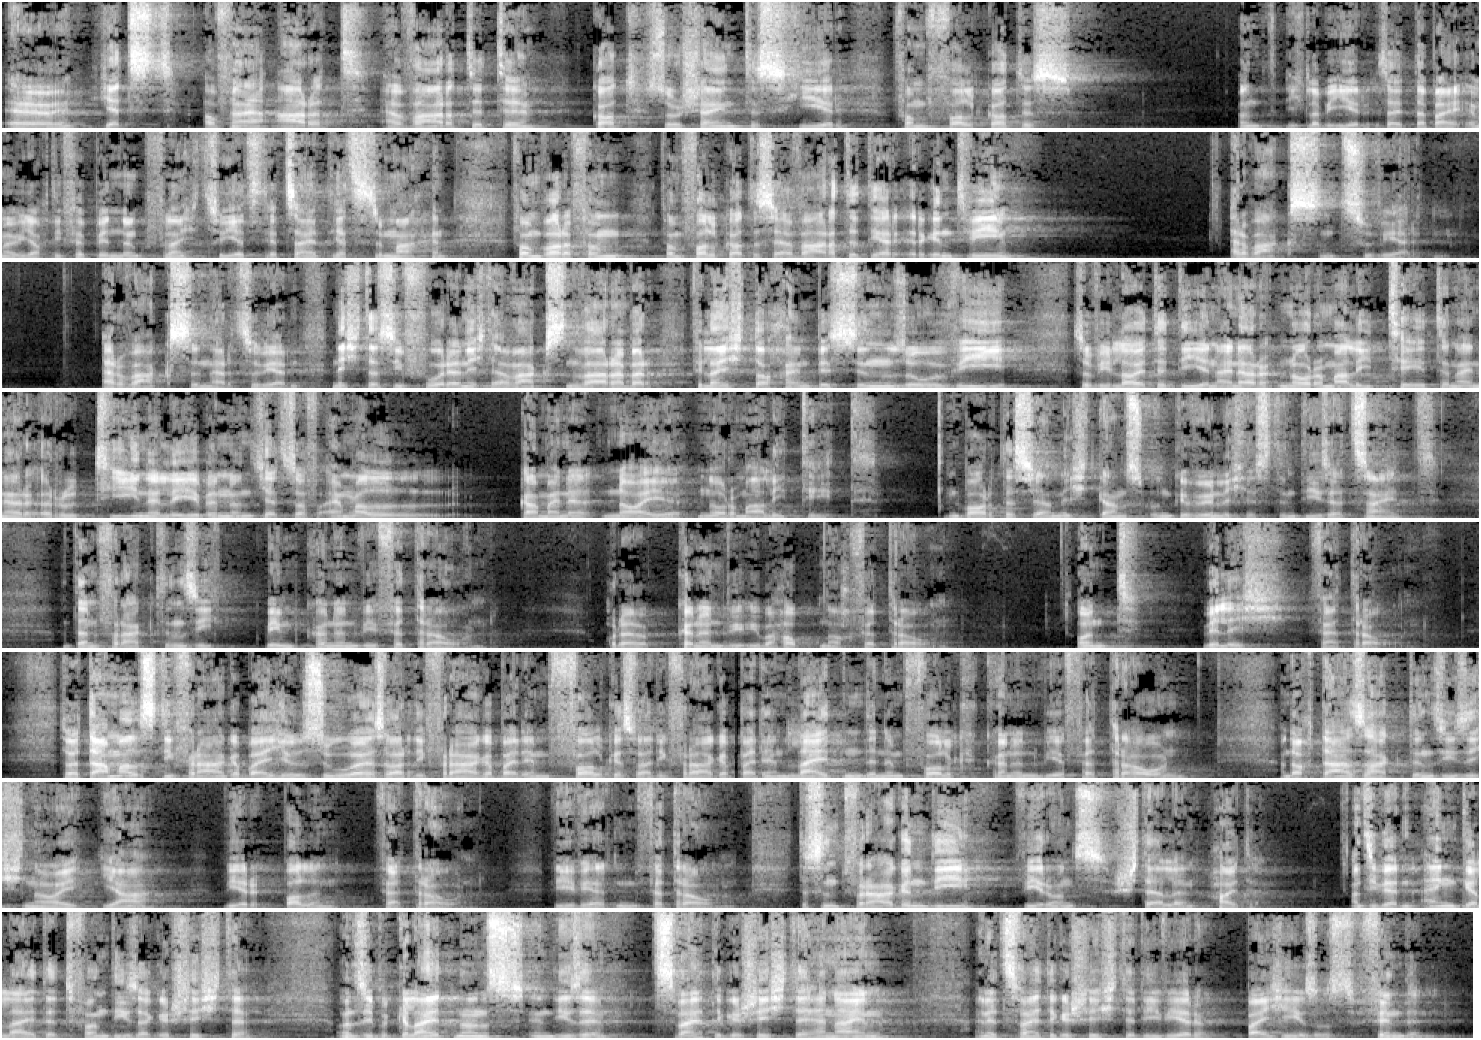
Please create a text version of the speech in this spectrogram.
Äh, jetzt auf eine Art erwartete Gott, so scheint es hier vom Volk Gottes. Und ich glaube, ihr seid dabei, immer wieder auch die Verbindung vielleicht zu jetzt der Zeit jetzt zu machen. Vom, vom, vom Volk Gottes erwartet er irgendwie erwachsen zu werden. Erwachsener zu werden. Nicht, dass sie vorher nicht erwachsen war, aber vielleicht doch ein bisschen so wie so wie Leute, die in einer Normalität, in einer Routine leben und jetzt auf einmal kam eine neue Normalität. Ein Wort, das ja nicht ganz ungewöhnlich ist in dieser Zeit. Und dann fragten sie, wem können wir vertrauen? Oder können wir überhaupt noch vertrauen? Und will ich vertrauen? Es war damals die Frage bei Josua, es war die Frage bei dem Volk, es war die Frage bei den Leitenden im Volk, können wir vertrauen? Und auch da sagten sie sich neu, ja, wir wollen vertrauen. Wir werden vertrauen. Das sind Fragen, die wir uns stellen heute. Und sie werden eingeleitet von dieser Geschichte und sie begleiten uns in diese zweite Geschichte hinein, eine zweite Geschichte, die wir bei Jesus finden.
